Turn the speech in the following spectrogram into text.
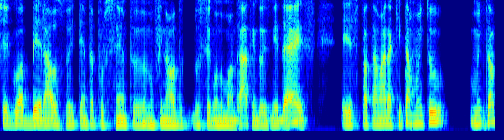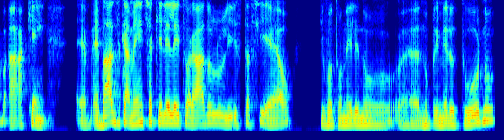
chegou a beirar os 80% no final do, do, segundo mandato, em 2010, esse patamar aqui está muito, muito aquém. É, é basicamente aquele eleitorado lulista fiel que votou nele no, é, no primeiro turno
